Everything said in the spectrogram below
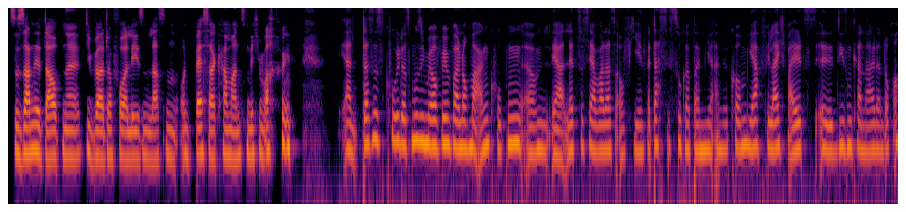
Susanne Daubner die Wörter vorlesen lassen und besser kann man es nicht machen. Ja, das ist cool, das muss ich mir auf jeden Fall nochmal angucken. Ähm, ja, letztes Jahr war das auf jeden Fall, das ist sogar bei mir angekommen. Ja, vielleicht, weil es äh, diesen Kanal dann doch,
